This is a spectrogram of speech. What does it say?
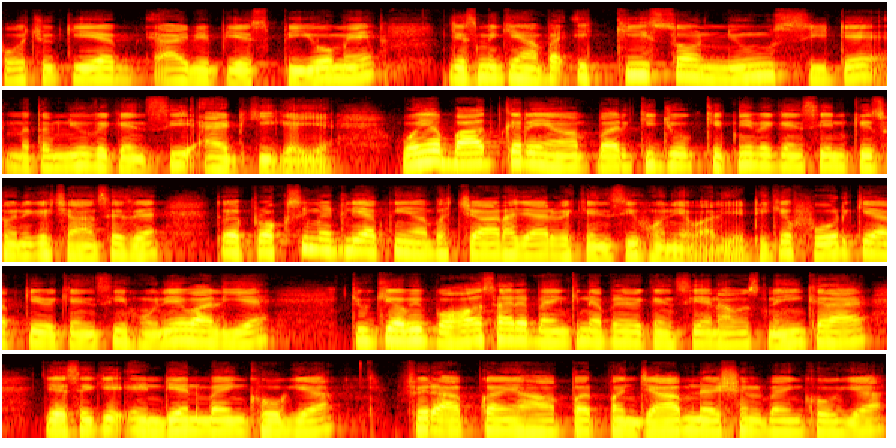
हो चुकी है I B P S P O में, जिसमें कि यहाँ पर 2100 न्यू सीटें मतलब न्यू वैकेंसी ऐड की गई है। वही अब बात करें यहाँ पर कि जो कितनी वैकेंसी इंक्रीज़ होने के चांसेस है तो अप्रॉक्सीमेटली आपकी यहाँ पर चार हज़ार वैकेंसी होने वाली है, ठीक है? फोर के आपकी वैकेंसी होने वाली है, क्योंकि अभी बहुत सारे बैंक ने अपनी वैकेंसी अनाउंस नहीं कराया जैसे कि इंडियन बैंक हो गया फिर आपका यहाँ पर पंजाब नेशनल बैंक हो गया,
